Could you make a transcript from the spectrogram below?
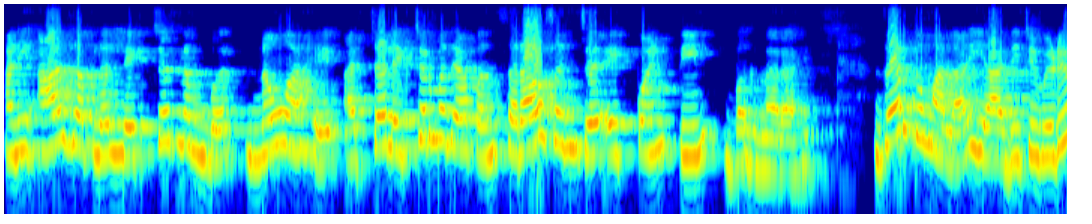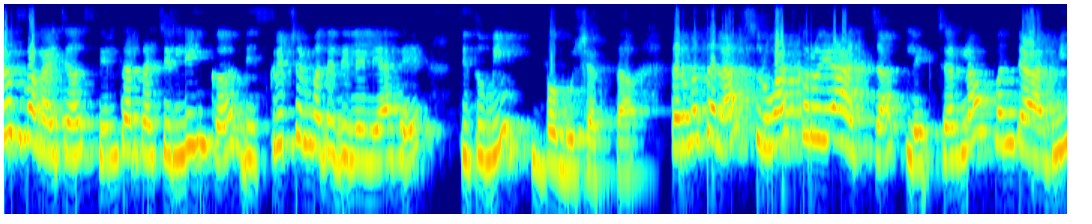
आणि आज आपलं लेक्चर नंबर नऊ आहे. आजच्या लेक्चरमध्ये आपण सराव संच एक पॉईंट तीन बघणार आहे. जर तुम्हाला या आधीचे व्हिडिओज बघायचे असतील तर त्याची लिंक डिस्क्रिप्शनमध्ये दिलेली आहे. ती तुम्ही बघू शकता. तर मग चला सुरुवात करूया आजच्या लेक्चरला. पण त्याआधी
